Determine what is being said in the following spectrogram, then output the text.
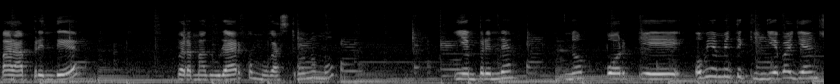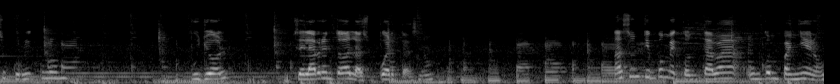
para aprender, para madurar como gastrónomo y emprender, ¿no? Porque obviamente quien lleva ya en su currículum Puyol, se le abren todas las puertas, ¿no? Hace un tiempo me contaba un compañero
